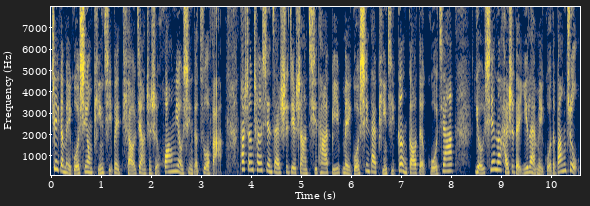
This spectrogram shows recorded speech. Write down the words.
这个美国信用评级被调降，这是荒谬性的做法。他声称，现在世界上其他比美国信贷评级更高的国家，有些呢还是得依赖美国的帮助，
